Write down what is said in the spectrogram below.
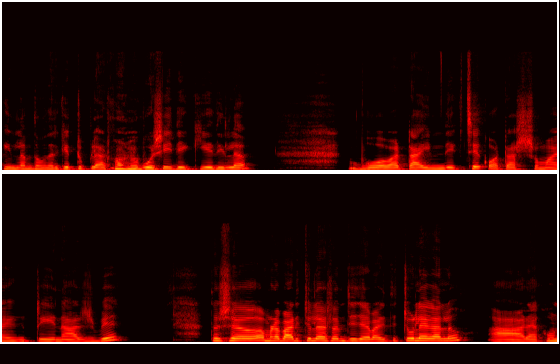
কিনলাম তোমাদেরকে একটু প্ল্যাটফর্মে বসেই দেখিয়ে দিলাম। বউ আবার টাইম দেখছে, কটার সময় ট্রেন আসবে। তো সে, আমরা বাড়ি চলে আসলাম, যে যার বাড়িতে চলে গেল। আর এখন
